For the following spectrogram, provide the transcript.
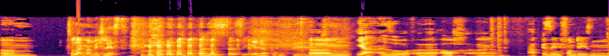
Ähm, Solange man mich lässt. das, ist, das ist eher der Punkt. ähm, ja, also äh, auch äh, abgesehen von diesen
